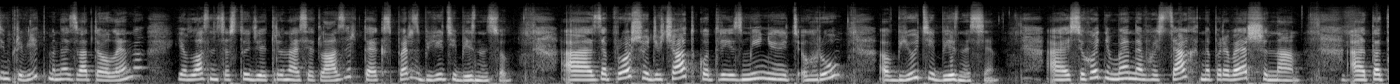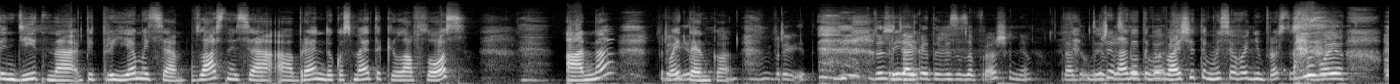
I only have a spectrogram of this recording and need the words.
Всім привіт! Мене звати Олена. Я власниця студії 13 Лазер та експерт з б'юті бізнесу. Запрошую дівчат, котрі змінюють гру в б'юті бізнесі. Сьогодні в мене в гостях неперевершена та тендітна підприємиця, власниця бренду косметики Love Loss Анна. Войтенко. Привіт. Дуже Привіт. дякую тобі за запрошення. Рада буду Дуже рада тебе бачити. Ми сьогодні просто з тобою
